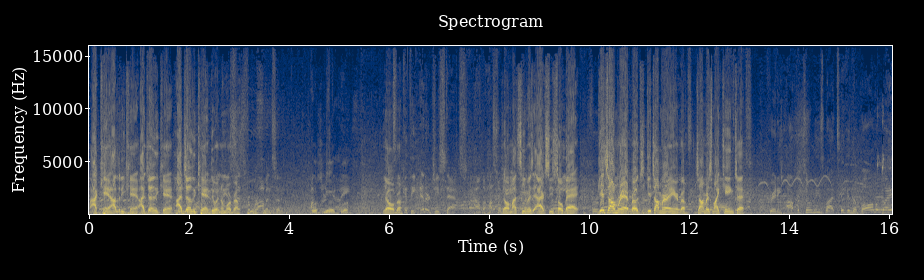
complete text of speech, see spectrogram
I can't. I literally can't. I generally can't. I generally can't do it no more, bro. Assist Robinson. What's Butler's good, bro? Yo, bro. Look at the energy stats. How the hustle. Yo, my team is actually so bad. Get John Morant, bro. Get John Morant in here, bro. John Morant's my king, chat. Creating opportunities by taking the ball away.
